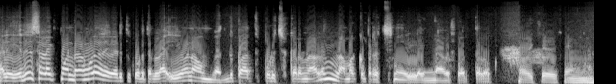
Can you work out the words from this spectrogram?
அதுல எது செலக்ட் பண்றாங்களோ அதை எடுத்து கொடுத்துடலாம். ஈவன் அவங்க வந்து பார்த்து பிடிச்சிக்கிறனாலும் நமக்கு பிரச்சனை இல்லைங்க அதை பொறுத்தளவுக்கு. ஓகே ஓகேங்க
